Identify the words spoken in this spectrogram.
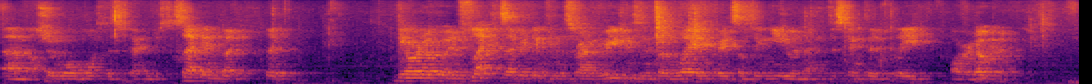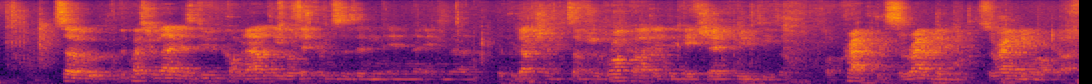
um, I'll show more, more to this effect in just a second, but the, the Orinoco inflects everything from the surrounding regions in its own way and creates something new and, distinctively Orinoco. So the question then is, do the commonalities or differences in, in, in the, the, production and consumption of rock art indicate shared communities of, of practice surrounding, surrounding rock art?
